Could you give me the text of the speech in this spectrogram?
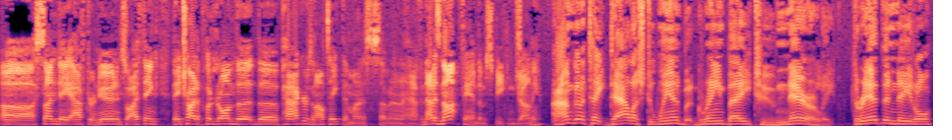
uh, Sunday afternoon. And so I think they try to put it on the, the Packers and I'll take them minus seven and a half. And that is not fandom speaking, Johnny. I'm going to take Dallas to win, but Green Bay to narrowly thread the needle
